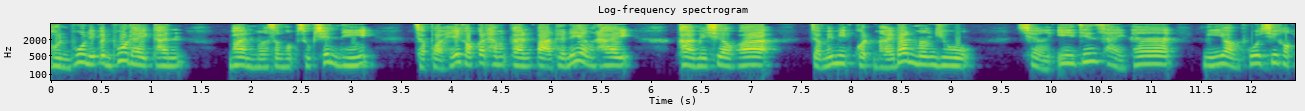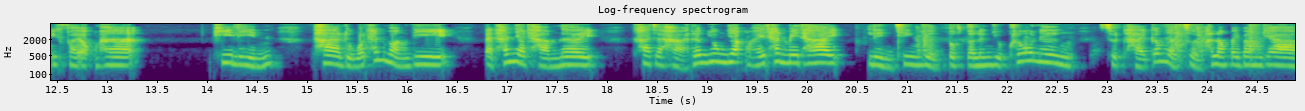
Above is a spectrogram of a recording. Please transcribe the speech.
คนผู้นี้เป็นผู้ใดกัน บ้านเมืองสงบสุขเช่นนี้ จะปล่อยให้เขากระทำการป่าเธอได้อย่างไร ข้าไม่เชื่อว่าจะไม่มีกฎหมายบ้านเมืองอยู่ เฉิงอี้จิ้นใส่หน้ามิยอมพูดชื่อของอีกฝ่ายออกมา พี่หลินข้าหรู้ว่าท่านหวังดี แต่ท่านอย่าถามเลยข้าจะหาเรื่องยุ่งยากมาให้ท่านไม่ได้หลินชิงหยวนตกตะลึงอยู่ครู่หนึ่ง สุดท้ายก็เหมือนสูญพลังไปบางอย่าง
